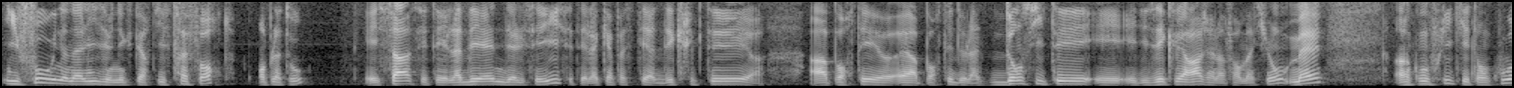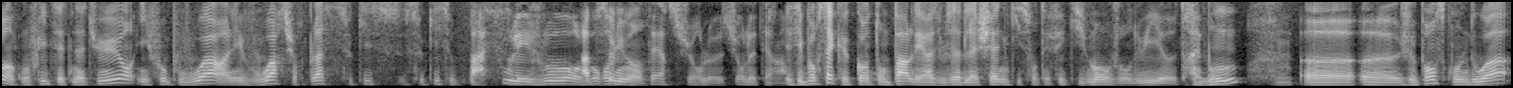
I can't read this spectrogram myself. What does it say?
il faut une analyse et une expertise très forte en plateau. Et ça, c'était l'ADN des LCI, c'était la capacité à décrypter, à, à apporter, euh, à apporter de la densité et, et des éclairages à l'information. Mais un conflit qui est en cours, un conflit de cette nature, il faut pouvoir aller voir sur place ce qui, se- ce qui se passe. Tous les jours, Absolument. sur le, sur le terrain. Et c'est pour ça que quand on parle des résultats de la chaîne qui sont effectivement aujourd'hui euh, très bons, euh, euh, je pense qu'on le doit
